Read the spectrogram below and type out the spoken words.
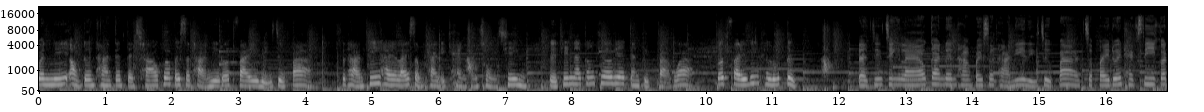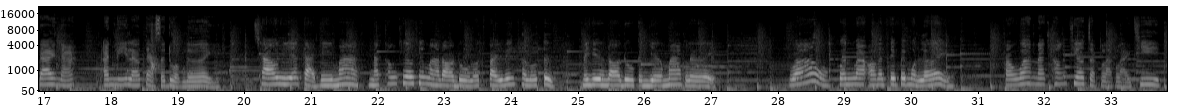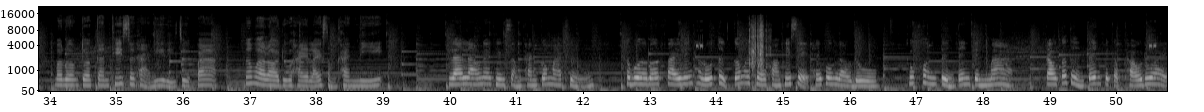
วันนี้ออกเดินทางกันแต่เช้าเพื่อไปสถานีรถไฟหลีจือป้า สถานที่ไฮไลท์สำคัญอีกแห่งของฉงชิ่ง หรือที่นักท่องเที่ยวเรียกกันติดปากว่า รถไฟวิ่งทะลุตึก แต่จริงๆ แล้วการเดินทางไปสถานีหรือจือป้าจะไปด้วยแท็กซี่ก็ได้นะ อันนี้แล้วแต่สะดวกเลย เช้านี้อากาศดีมาก นักท่องเที่ยวที่มารอดูรถไฟวิ่งทะลุตึกมายืนรอดูกันเยอะมากเลย ว้าว คนมาออกกันเต็มไปหมดเลย เพราะว่านักท่องเที่ยวจากหลากหลายที่มารวมตัวกันที่สถานีหรือจือป้า เพื่อมารอดูไฮไลท์สำคัญนี้ และแล้วนาทีสำคัญก็มาถึง ขบวนรถไฟวิ่งทะลุตึกก็มาโชว์ความพิเศษให้พวกเราดู ทุกคนตื่นเต้นกันมาก เราก็ตื่นเต้นไปกับเขาด้วย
